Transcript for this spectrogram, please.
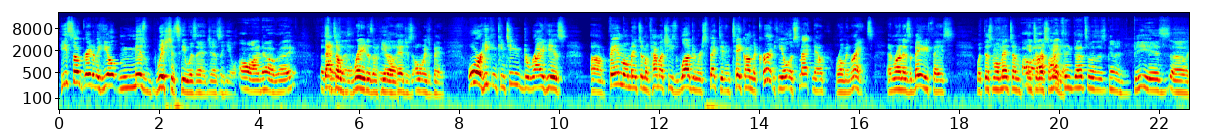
He's so great of a heel, Miz wishes he was Edge as a heel. Oh, I know, right? That's what I'm how great as a heel Yeah. Edge has always been. Or he can continue to ride his um, fan momentum of how much he's loved and respected and take on the current heel of SmackDown, Roman Reigns, and run as a babyface with this momentum Oh, into I- WrestleMania. I, think that's what it's gonna be. Is uh,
